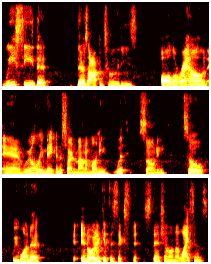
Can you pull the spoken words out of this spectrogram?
we see that there's opportunities all around and we're only making a certain amount of money with Sony. So we want to, in order to get this ext- extension on the license,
